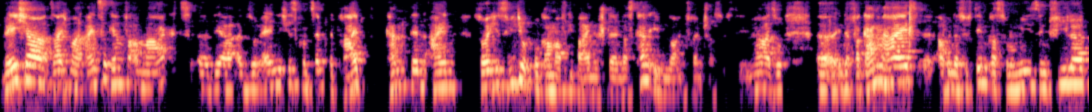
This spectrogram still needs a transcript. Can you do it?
welcher, sage ich mal, Einzelkämpfer am Markt, äh, der so ein ähnliches Konzept betreibt, kann denn ein solches Videoprogramm auf die Beine stellen? Das kann eben nur ein Franchise-System. Ja, also äh, in der Vergangenheit, äh, auch in der Systemgastronomie, sind viele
